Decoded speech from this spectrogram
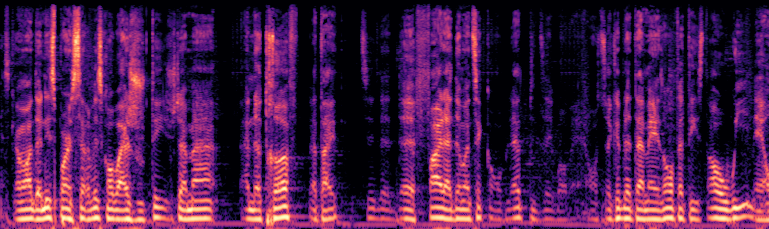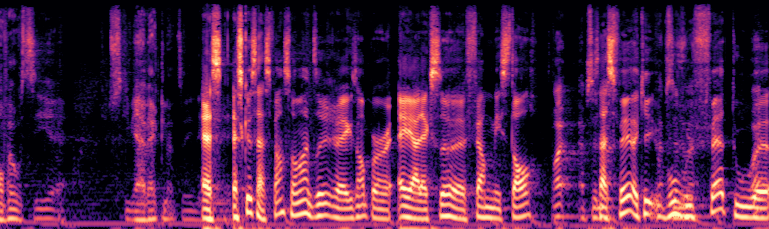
Est-ce qu'à un moment donné, c'est pas un service qu'on va ajouter justement à notre offre, peut-être, tu sais, de, de faire la domotique complète, puis de dire, bon, ben, on s'occupe de ta maison, on fait tes stars, oui, mais on fait aussi euh, tout ce qui vient avec. Est-ce que ça se fait en ce moment de dire, par exemple, un Hey Alexa, euh, ferme mes stores? Ouais, absolument. Ça se fait? OK. Vous, vous le faites ou. Ouais,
